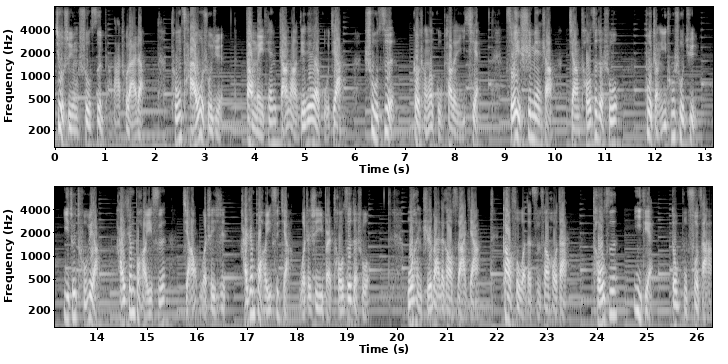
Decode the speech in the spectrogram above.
就是用数字表达出来的，从财务数据到每天涨涨跌跌的股价，数字构成了股票的一切。所以市面上讲投资的书，不整一通数据、一堆图表，还真不好意思讲我这是，还真不好意思讲我这是一本投资的书。我很直白的告诉大家，告诉我的子孙后代，投资一点都不复杂，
